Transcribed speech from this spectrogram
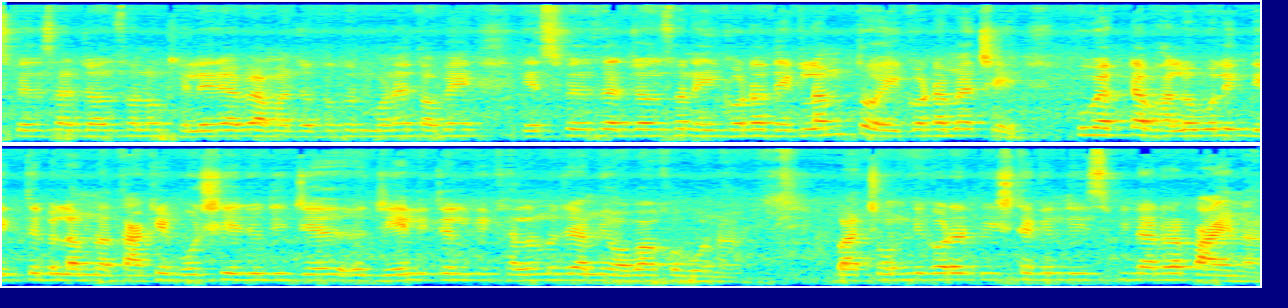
স্পেন্সার জনসনও খেলে যাবে আমার যতদূর মনে। তবে স্পেন্সার জনসন এই কটা দেখলাম তো, এই কটা ম্যাচে খুব একটা ভালো বোলিং দেখতে পেলাম না। তাকে বসিয়ে যদি যে যে লিটেলকে খেলানো যায়, আমি অবাক হব না। বা চণ্ডীগড়ের পিচটা কিন্তু স্পিনাররা পায় না।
